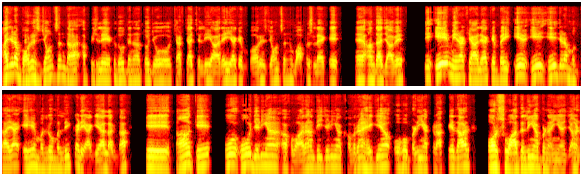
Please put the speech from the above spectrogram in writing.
ਆ ਜਿਹੜਾ ਬੋਰਿਸ ਜੌਨਸਨ ਦਾ ਪਿਛਲੇ 1-2 ਦਿਨਾਂ ਤੋਂ ਜੋ ਚਰਚਾ ਚੱਲੀ ਆ ਰਹੀ ਆ ਕਿ ਬੋਰਿਸ ਜੌਨਸਨ ਨੂੰ ਵਾਪਸ ਲੈ ਕੇ ਆਂਦਾ ਜਾਵੇ ਤੇ ਇਹ ਮੇਰਾ ਖਿਆਲ ਆ ਕਿ ਬਈ ਇਹ ਇਹ ਇਹ ਜਿਹੜਾ ਮੁੱਦਾ ਆ, ਇਹ ਮੱਲੋ ਮੱਲੀ ਘੜਿਆ ਗਿਆ ਲੱਗਦਾ ਕਿ ਤਾਂ ਕਿ ਉਹ ਉਹ ਜਿਹੜੀਆਂ ਅਖਬਾਰਾਂ ਦੀ ਜਿਹੜੀਆਂ ਖਬਰਾਂ ਹੈਗੀਆਂ, ਉਹ ਬੜੀਆਂ ਕੜਾਕੇਦਾਰ ਔਰ ਸਵਾਦਲੀਆਂ ਬਣਾਈਆਂ ਜਾਣ।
